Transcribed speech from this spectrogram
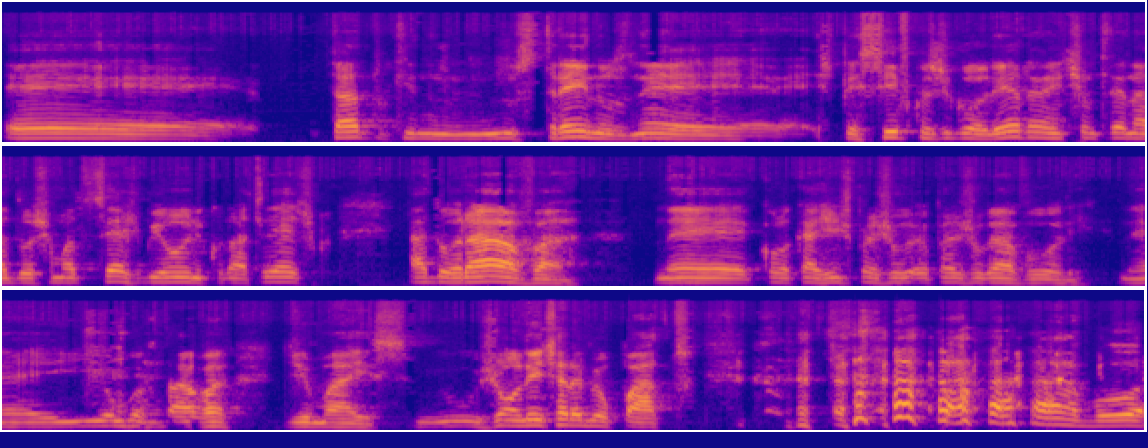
É, tanto que nos treinos né, específicos de goleiro, a gente tinha um treinador chamado Sérgio Biônico no Atlético, adorava né, colocar a gente para jogar, jogar vôlei, né, e eu gostava demais. O João Leite era meu pato. Boa.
